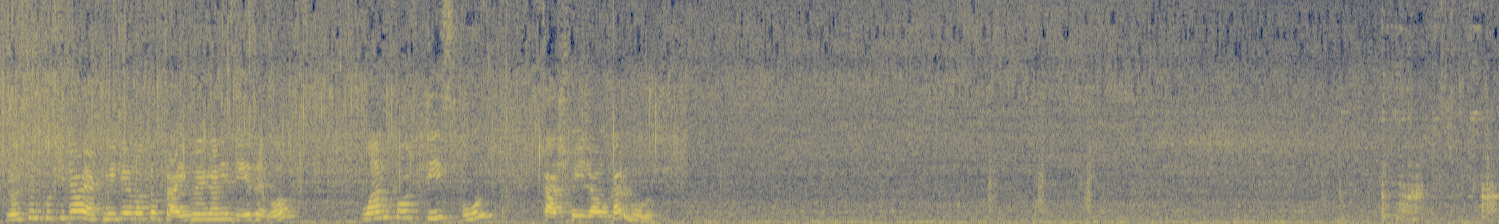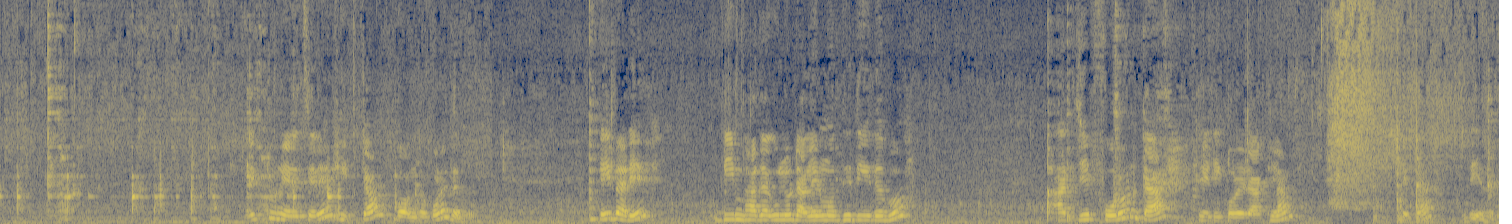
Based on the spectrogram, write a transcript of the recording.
রসুন কুচিটাও এক মিনিটের মতো ফ্রাই হয়ে গেলে দিয়ে দেব ওয়ান ফোর স্পুন কাশ্মীরি লঙ্কার গুঁড়ো। একটু নেড়ে চেড়ে হিটটা বন্ধ করে দেব। এইবারে ডিম ভাজাগুলো ডালের মধ্যে দিয়ে দেব। আর যে ফোড়নটা রেডি করে রাখলাম, সেটা দিয়ে দেব।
